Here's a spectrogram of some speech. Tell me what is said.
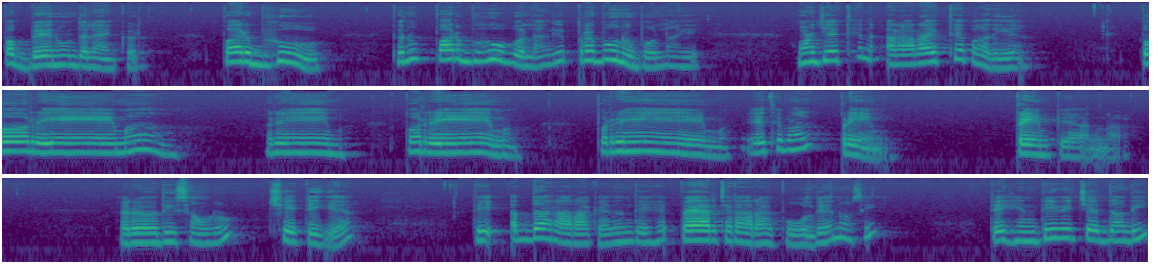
ਪੱਬੇ ਨੂੰ ਦਲੈਂਕੜ, ਪ੍ਰਭੂ, ਫਿਰ ਨੂੰ ਪ੍ਰਭੂ ਬੋਲਾਂਗੇ, ਪ੍ਰਭੂ ਨੂੰ ਬੋਲਾਂਗੇ। ਹੁਣ ਜੇ ਇੱਥੇ ਅਰਾਰਾ ਇੱਥੇ ਪਾ ਦਈਏ ਪ੍ਰੇਮ ਰੇਮ ਪ੍ਰੇਮ ਪ੍ਰੇਮ। ਇੱਥੇ ਬਣਾ ਪ੍ਰੇਮ। ਪ੍ਰੇਮ ਪਿਆਰ ਨਾਲ। ਰ ਦੀ ਸਾਊਂਡ ਨੂੰ ਛੇਤੀ ਗਿਆ। ਤੇ ਅੱਧਾ ਰਾਰਾ ਕਹਿ ਦਿੰਦੇ ਇਹ। ਪੈਰ ਚਰਾਰਾ ਬੋਲਦੇ ਹਨ ਅਸੀਂ। ਤੇ ਹਿੰਦੀ ਵਿੱਚ ਇਦਾਂ ਦੀ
